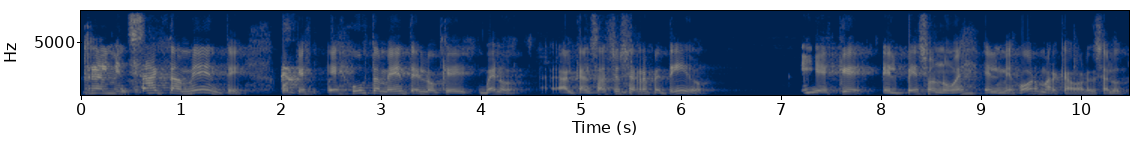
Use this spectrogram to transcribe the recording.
realmente. Exactamente, porque es justamente lo que, bueno, al cansancio se ha repetido. Y es que el peso no es el mejor marcador de salud.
